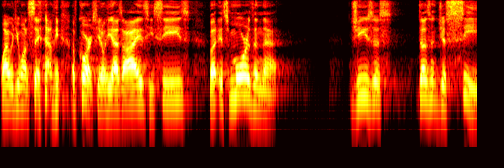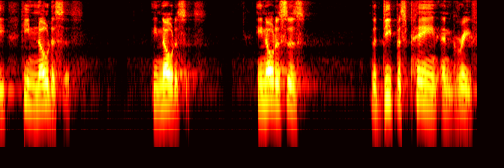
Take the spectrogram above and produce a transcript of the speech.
Why would you want to say that? I mean, of course, you know, he has eyes, he sees, but it's more than that. Jesus doesn't just see, he notices. He notices. He notices the deepest pain and grief.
